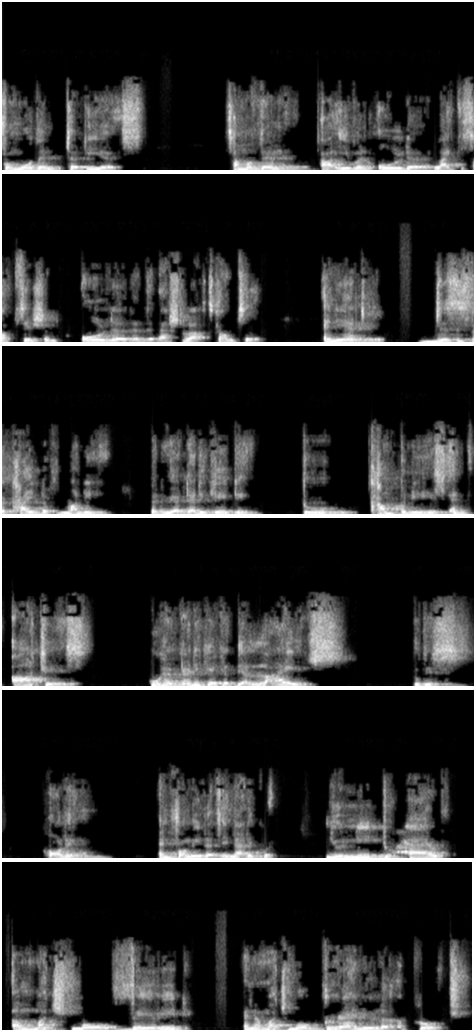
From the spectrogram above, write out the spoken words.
for more than 30 years. Some of them are even older, like the substation, older than the National Arts Council. And yet, this is the kind of money that we are dedicating to companies and artists who have dedicated their lives to this calling. And for me, that's inadequate. You need to have a much more varied and a much more granular approach,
